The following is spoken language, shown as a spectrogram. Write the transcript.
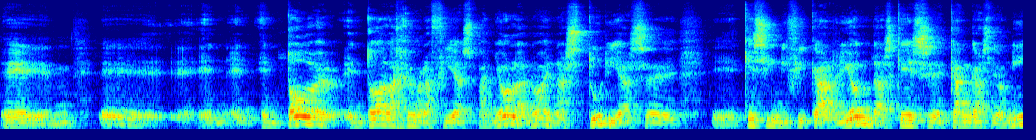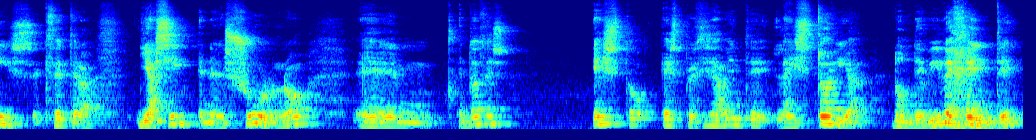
eh, en, todo, en toda la geografía española, ¿no? en Asturias, qué significa Riondas, qué es Cangas de Onís, etc. Y así en el sur, ¿no? Em, entonces, esto es precisamente la historia donde vive gente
